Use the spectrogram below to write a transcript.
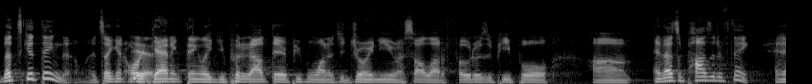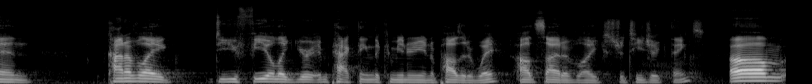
That's a good thing though. It's like an organic thing. Like you put it out there, people wanted to join you. I saw a lot of photos of people, um, and that's a positive thing. And kind of like, do you feel like you're impacting the community in a positive way outside of like strategic things? Um,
